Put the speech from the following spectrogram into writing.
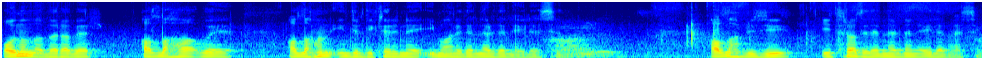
Onunla beraber Allah'a ve Allah'ın indirdiklerine iman edenlerden eylesin. Allah bizi itiraz edenlerden eylemesin.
